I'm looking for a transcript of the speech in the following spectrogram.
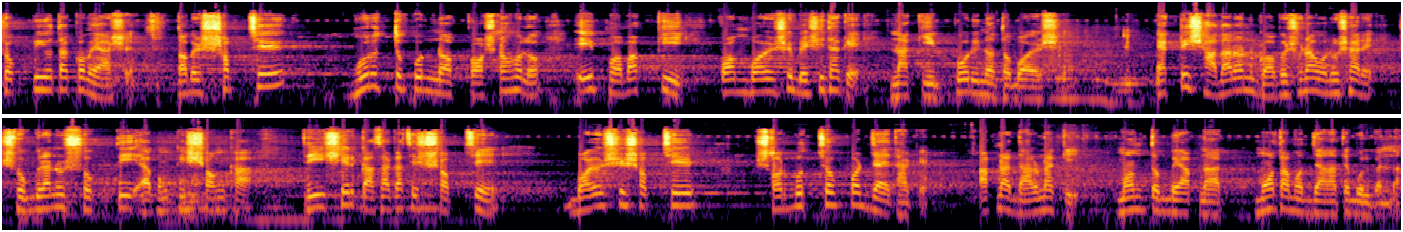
সক্রিয়তা কমে আসে। তবে সবচেয়ে গুরুত্বপূর্ণ প্রশ্ন হলো, এই প্রভাব কি কম বয়সে বেশি থাকে নাকি পরিণত বয়সে? একটি সাধারণ গবেষণা অনুসারে শুক্রাণুর শক্তি এবং কি সংখ্যা ত্রিশের কাছাকাছি সবচেয়ে, বয়সে সবচেয়ে সর্বোচ্চ পর্যায়ে থাকে। আপনার ধারণা কি? মন্তব্যে আপনার মতামত জানাতে বলবেন না।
